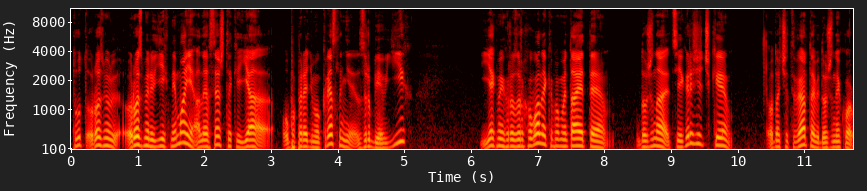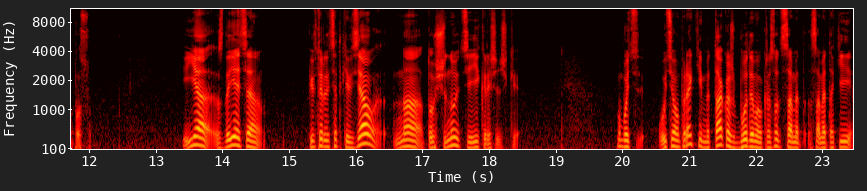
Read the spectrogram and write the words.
тут розмір, розмірів їх немає, але все ж таки я у попередньому кресленні зробив їх. І як ми їх розрахували, як ви пам'ятаєте, довжина цієї кришечки 1 четверта від довжини корпусу. І я, здається, півтори десятки взяв на товщину цієї кришечки. Мабуть, у цьому проєкті ми також будемо використовувати саме, саме такі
